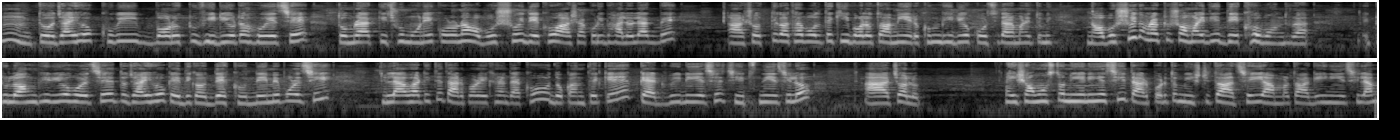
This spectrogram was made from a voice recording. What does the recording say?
হুম, তো যাই হোক, খুবই বড় একটু ভিডিওটা হয়েছে। তোমরা কিছু মনে করো না, অবশ্যই দেখো, আশা করি ভালো লাগবে। আর সত্যি কথা বলতে কি বলো তো আমি এরকম ভিডিও করছি, তার মানে তুমি অবশ্যই তোমরা একটু সময় দিয়ে দেখো বন্ধুরা। একটু লং ভিডিও হয়েছে, তো যাই হোক, এদিকে দেখো, নেমে পড়েছি লাভাটিতে তারপরে এখানে দেখো, দোকান থেকে ক্যাডবি নিয়েছে, চিপস নিয়েছিল। আর চলো, এই সমস্ত নিয়ে নিয়েছি, তারপরে তো মিষ্টি তো আছেই, আমরা তো আগেই নিয়েছিলাম।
